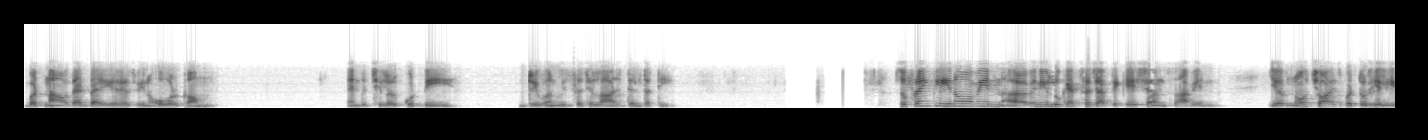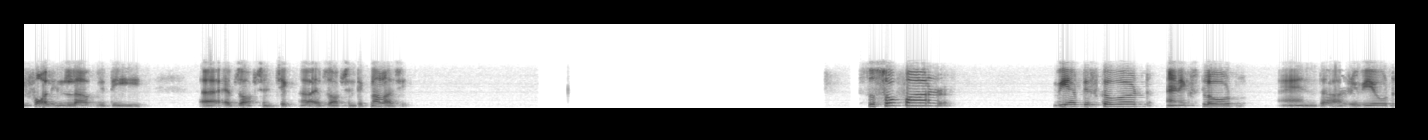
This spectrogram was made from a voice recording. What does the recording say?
But now that barrier has been overcome and the chiller could be driven with such a large delta T. So frankly, you know, I mean, uh, when you look at such applications, I mean, you have no choice but to really fall in love with the uh, absorption, uh, absorption technology. So, so far we have discovered and explored and uh, reviewed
